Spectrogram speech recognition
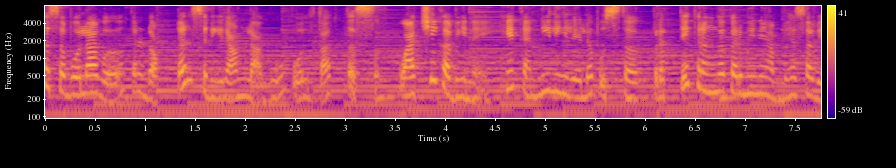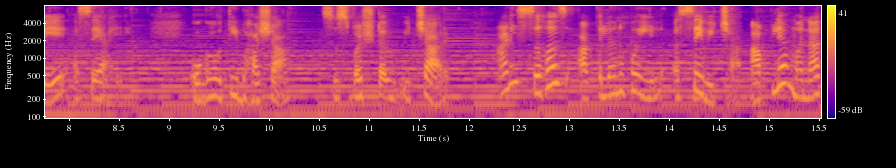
कसं बोलावं तर डॉक्टर श्रीराम लागू बोलतात तसं. वाचिक अभिनय हे त्यांनी लिहिलेलं पुस्तक प्रत्येक रंगकर्मीने अभ्यासावे असे आहे. ओघवती भाषा सुस्पष्ट विचार आणि सहज आकलन होईल असे विचार. आपल्या मनात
